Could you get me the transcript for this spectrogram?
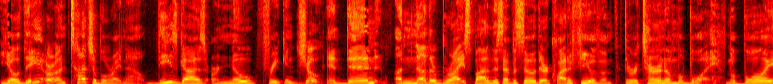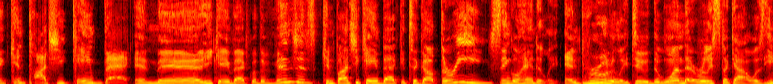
yo, they are untouchable right now. These guys are no freaking joke. And then another bright spot of this episode, there are quite a few of them. The return of my boy. My boy Kenpachi came back, and man, he came back with a vengeance. Kenpachi came back and took out three single handedly and brutally, too. The one that really stuck out was he,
